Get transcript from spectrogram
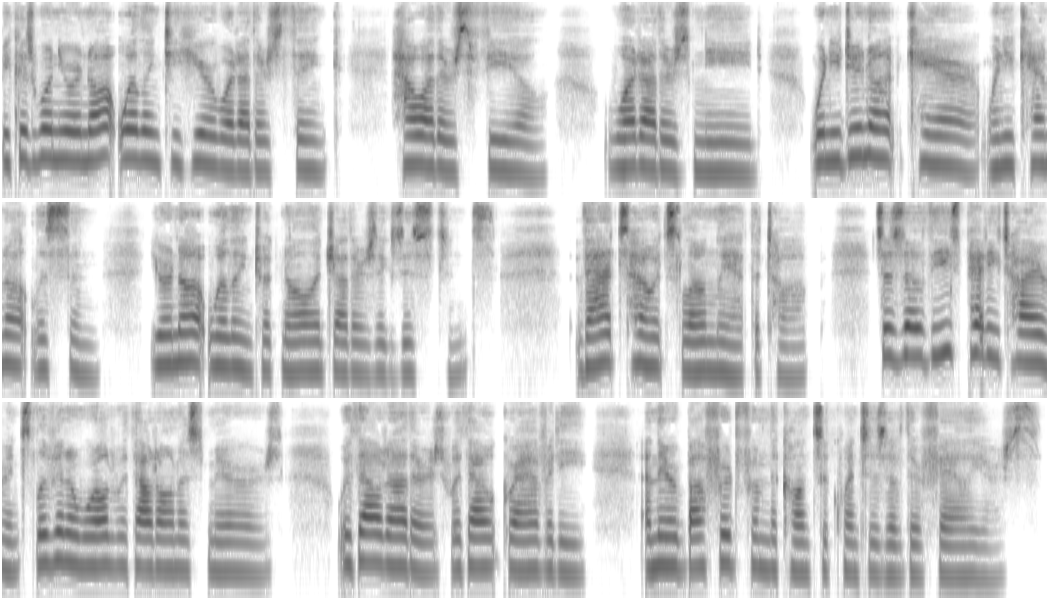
because when you are not willing to hear what others think, how others feel, what others need, when you do not care, when you cannot listen, you are not willing to acknowledge others' existence. That's how it's lonely at the top. It's as though these petty tyrants live in a world without honest mirrors, without others, without gravity, and they are buffered from the consequences of their failures.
